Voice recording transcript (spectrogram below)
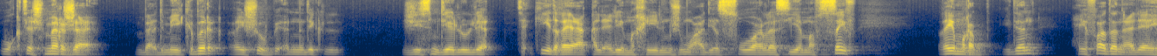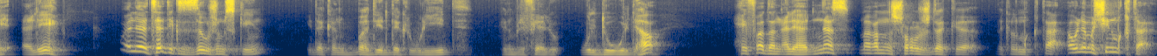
وقتاش ما رجع بعد ما يكبر غيشوف بأن داك الجسم ديالو اللي تأكيد غيعقل عليه من خلال مجموعة ديال الصور لا سيما في الصيف غيمرض اذا حفاظا عليه عليه وعلى هذاك الزوج مسكين. إذا كان باه ديال داك الوليد كان بالفعل ولدو ولدها. حفاظا على هاد الناس ما غنشروش داك داك المقطع اولا ماشي المقطع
